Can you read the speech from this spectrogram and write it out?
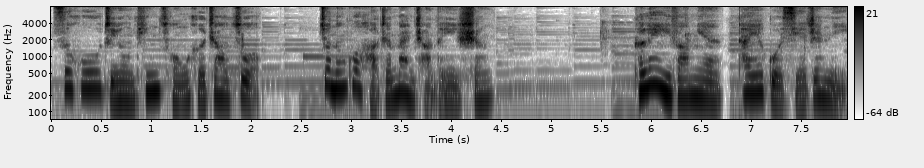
似乎只用听从和照做，就能过好这漫长的一生。可另一方面，它也裹挟着你，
